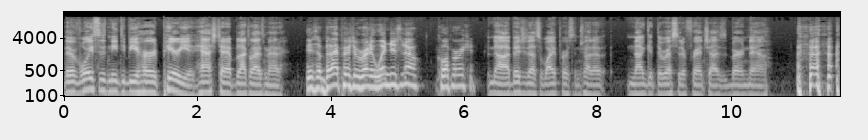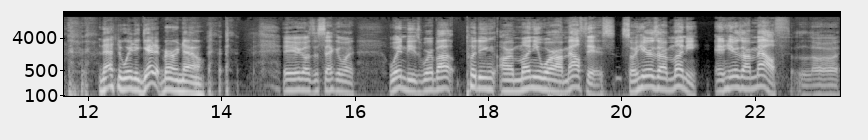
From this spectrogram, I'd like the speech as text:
Their voices need to be heard. Period. Hashtag Black Lives Matter. Is a black person running Wendy's now? Corporation? No, I bet you that's a white person trying to not get the rest of the franchises burned down. that's the way to get it burned down. Here goes the second one. Wendy's, we're about putting our money where our mouth is. So here's our money and here's our mouth. Lord.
